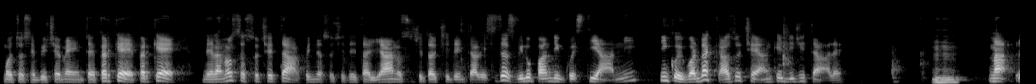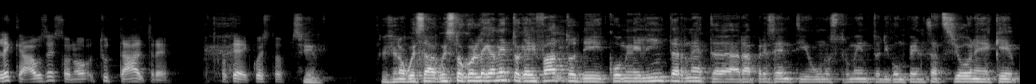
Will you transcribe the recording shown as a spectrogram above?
molto semplicemente. Perché? Perché nella nostra società, quindi la società italiana, la società occidentale, si sta sviluppando in questi anni in cui, guarda caso, c'è anche il digitale. Mm -hmm. Ma le cause sono tutt'altre. Ok, questo... Sì. Diciamo, questa, questo collegamento che hai fatto di come l'internet rappresenti uno strumento di compensazione che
